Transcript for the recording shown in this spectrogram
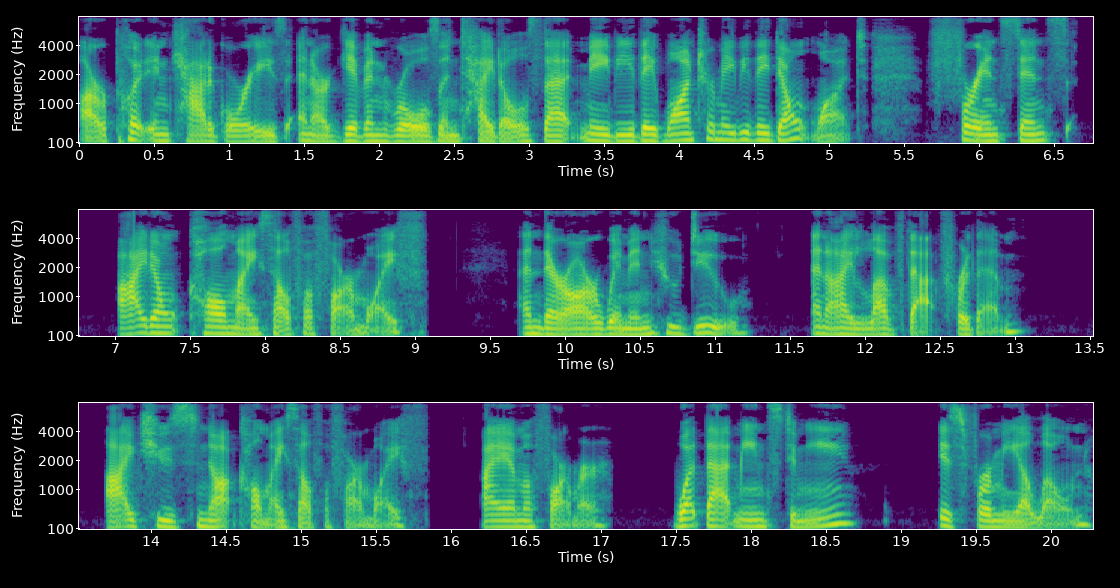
are put in categories and are given roles and titles that maybe they want or maybe they don't want. For instance, I don't call myself a farm wife, and there are women who do, and I love that for them. I choose to not call myself a farm wife. I am a farmer. What that means to me is for me alone.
